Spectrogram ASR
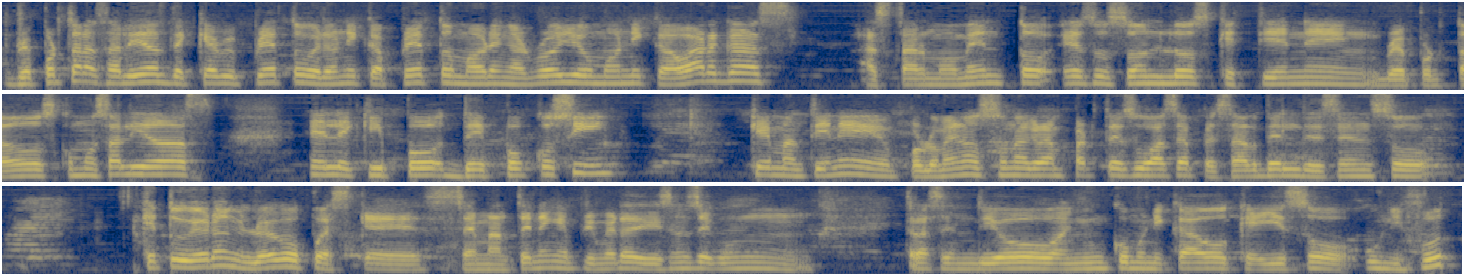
reporta las salidas de Kerry Prieto, Verónica Prieto, Maureen Arroyo, Mónica Vargas, hasta el momento, esos son los que tienen reportados como salidas el equipo de Pocosí, que mantiene por lo menos una gran parte de su base a pesar del descenso que tuvieron y luego pues que se mantienen en primera división según trascendió en un comunicado que hizo Unifoot.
